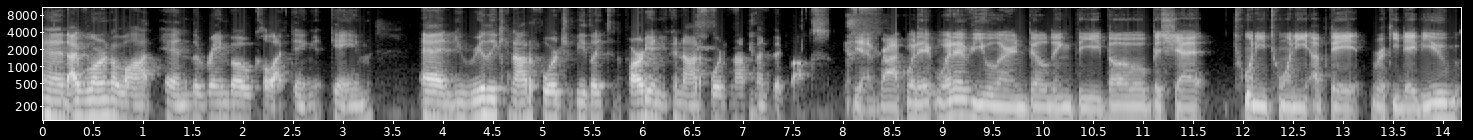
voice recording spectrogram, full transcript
And I've learned a lot in the rainbow collecting game. And you really cannot afford to be late to the party, and you cannot afford to not spend big bucks. yeah. Brock, what it, what have you learned building the Bo Bichette 2020 update rookie debut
